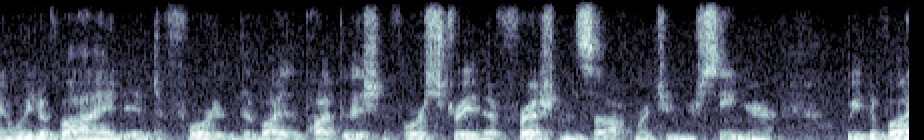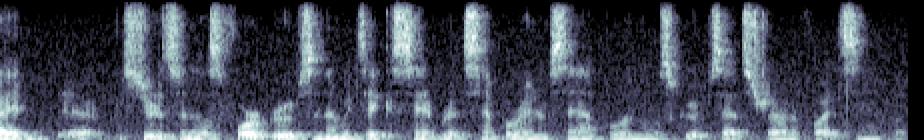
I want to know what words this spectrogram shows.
and we divide into four, divide the population of four strata, freshman, sophomore, junior, senior. We divide uh, students into those four groups, and then we take a simple random sample in those groups. That's stratified sampling.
